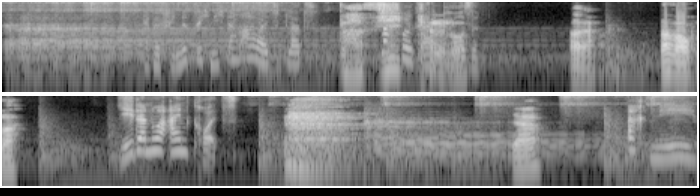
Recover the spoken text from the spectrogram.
Er befindet sich nicht am Arbeitsplatz. Ah, Macht wie wohl kann er nur? Pause. Ah ja. Da war auch mal. Jeder nur ein Kreuz. Ja. Ach nee,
